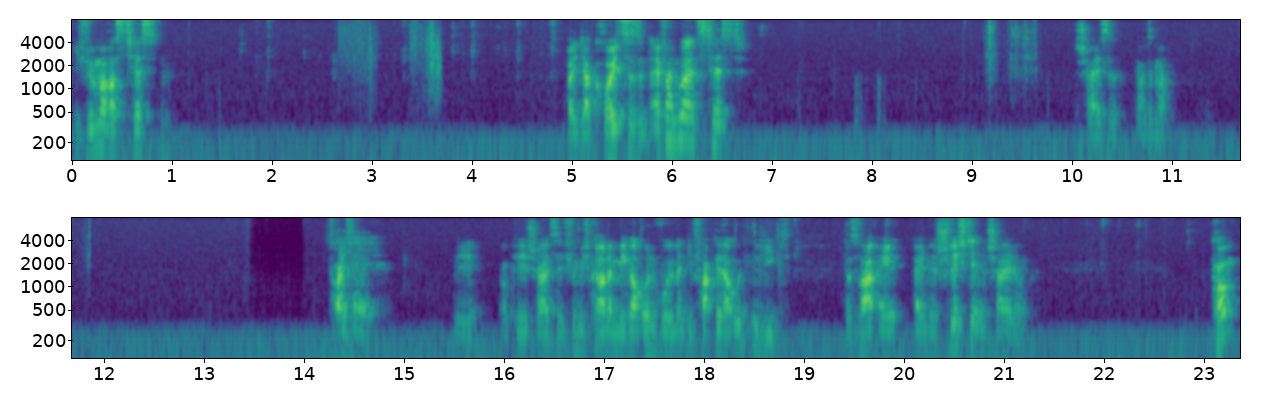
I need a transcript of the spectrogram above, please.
Ich will mal was testen. Weil da Kreuze sind. Einfach nur als Test. Scheiße. Warte mal. Teufel! Nee, okay, scheiße. Ich fühle mich gerade mega unwohl, wenn die Fackel da unten liegt. Das war ein, eine schlechte Entscheidung. Komm!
